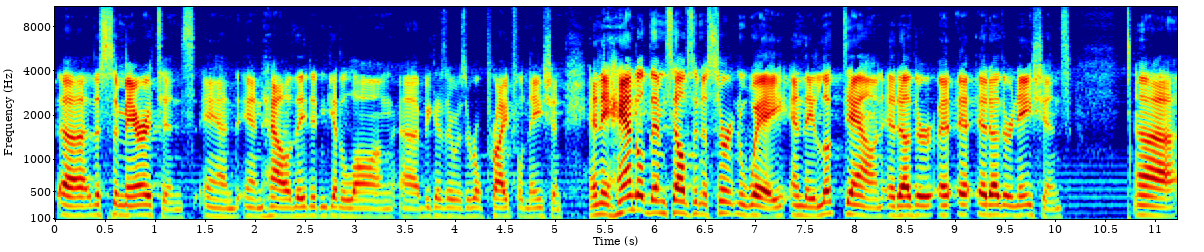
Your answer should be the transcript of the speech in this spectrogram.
uh, the Samaritans and, and how they didn't get along uh, because there was a real prideful nation. And they handled themselves in a certain way, and they looked down at other, at, at other nations uh,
